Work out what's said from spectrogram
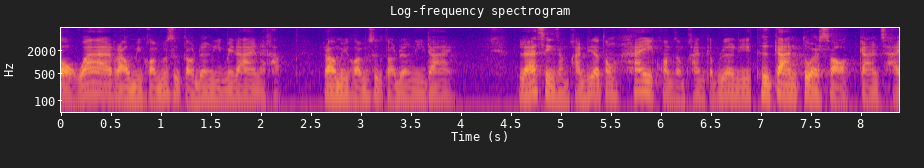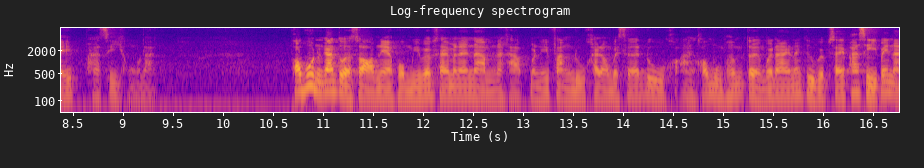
บอกว่าเรามีความรู้สึกต่อเรื่องนี้ไม่ได้นะครับ เรามีความรู้สึกต่อเรื่องนี้ได้ และสิ่งสำคัญที่เราต้องให้ความสำคัญกับเรื่องนี้ คือการตรวจสอบการใช้ภาษีของรัฐพอพูดถึงการตรวจสอบเนี่ยผมมีเว็บไซต์มาแนะนำนะครับวันนี้ฟังดูใครลองไปเซิร์ชดูอ่านข้อมูลเพิ่มเติมก็ได้นั่นคือเว็บไซต์ภาษีไปไหน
